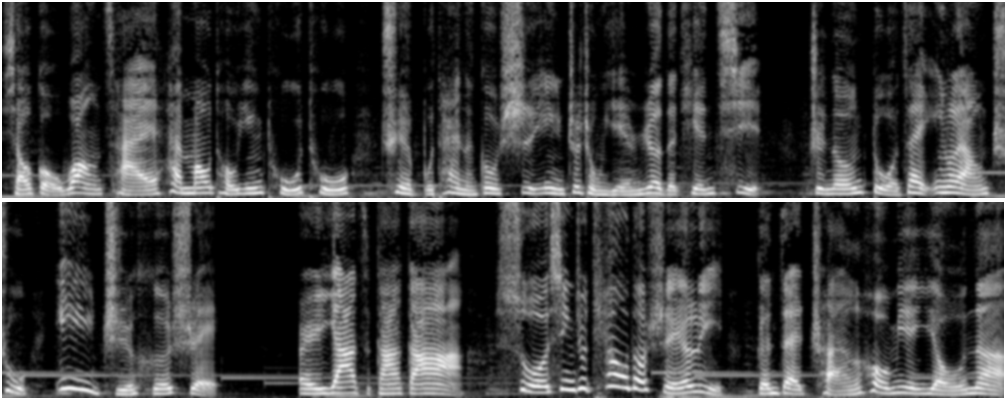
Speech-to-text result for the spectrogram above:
小狗旺财和猫头鹰图图却不太能够适应这种炎热的天气，只能躲在阴凉处一直喝水。而鸭子嘎嘎，索性就跳到水里。跟在船后面游呢，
